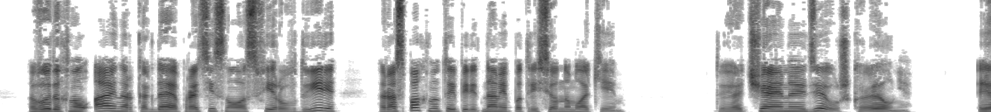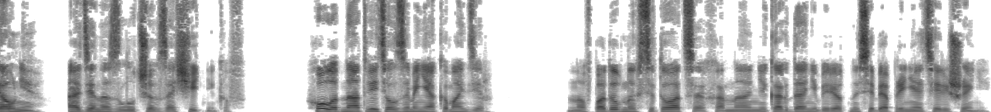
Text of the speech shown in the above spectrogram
— выдохнул Айнер, когда я протиснула сферу в двери, распахнутые перед нами потрясенным лакеем. Ты отчаянная девушка, Элни. Элни — один из лучших защитников. Холодно ответил за меня командир. Но в подобных ситуациях она никогда не берет на себя принятие решений.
